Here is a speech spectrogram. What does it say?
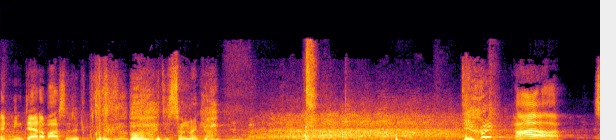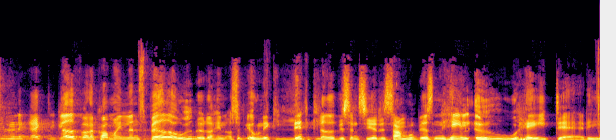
at min datter bare sådan lidt, oh, det er sådan, man gør. Det er jo ikke rart. Så bliver hun ikke rigtig glad for, at der kommer en eller anden spade og udnytter hende. Og så bliver hun ikke lidt glad, hvis han siger det samme. Hun bliver sådan helt, oh, hey daddy.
